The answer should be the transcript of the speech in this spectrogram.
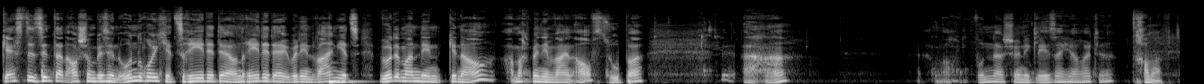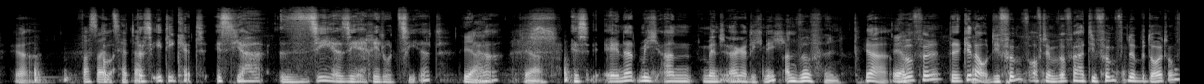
Gäste sind dann auch schon ein bisschen unruhig. Jetzt redet er und redet er über den Wein. Jetzt würde man den, genau, macht man den Wein auf. Super. Aha. Auch wunderschöne Gläser hier heute. Traumhaft. Ja. Was ein Aber Setup. Das Etikett ist ja sehr, sehr reduziert. Ja, ja. Es erinnert mich an Mensch, ärger dich nicht. An Würfeln. Ja, Ja. Würfel. Genau, die fünf auf dem Würfel hat die fünf eine Bedeutung.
